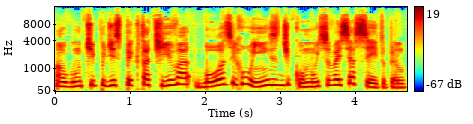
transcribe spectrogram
algum tipo de expectativa boas e ruins de como isso vai ser aceito pelo,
